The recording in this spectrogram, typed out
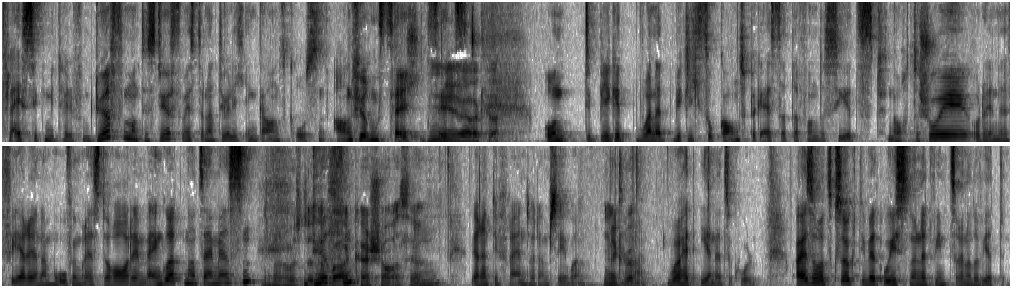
fleißig mithelfen dürfen. Und das Dürfen ist da natürlich in ganz großen Anführungszeichen gesetzt. Ja, klar. Und die Birgit war nicht wirklich so ganz begeistert davon, dass sie jetzt nach der Schule oder in den Ferien am Hof, im Restaurant oder im Weingarten hat sein müssen. Da Dürfen. auch keine Chance. Ja. Mhm. Während die Freunde halt am See waren. Na klar. War halt eher nicht so cool. Also hat sie gesagt, ich werde alles nur nicht Winzerin oder Wirtin.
